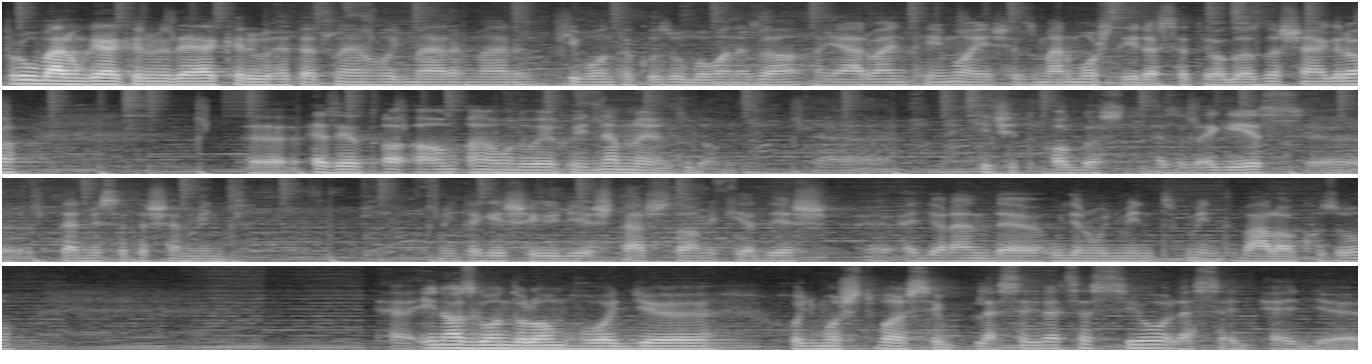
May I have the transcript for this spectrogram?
próbálunk elkerülni, de elkerülhetetlen, hogy már, már kibontakozóban van ez a, a járvány téma, és ez már most érezhető a gazdaságra. Ezért mondom vagyok, hogy nem nagyon tudom. Kicsit aggaszt ez az egész, természetesen, mint, mint egészségügyi és társadalmi kérdés egyaránt, de ugyanúgy, mint, mint vállalkozó. Én azt gondolom, hogy, hogy most valószínűleg lesz egy recesszió, lesz egy, egy,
